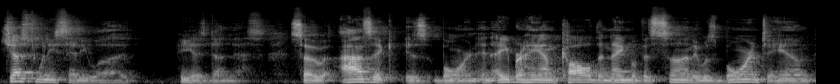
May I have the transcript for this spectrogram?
just when he said he would, he has done this. So Isaac is born, and Abraham called the name of his son who was born to him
